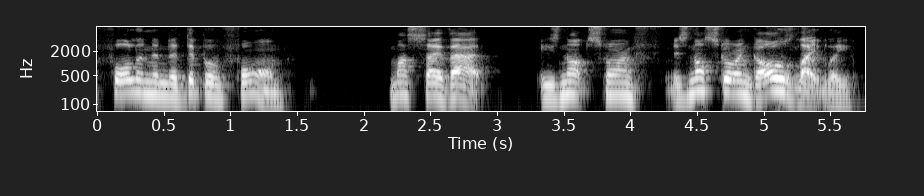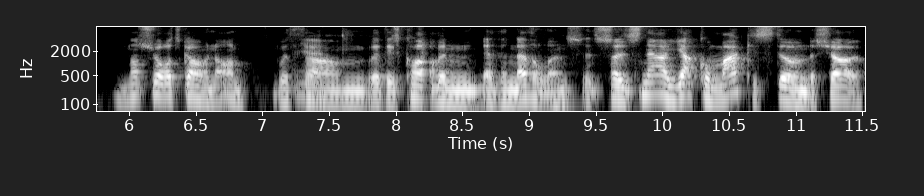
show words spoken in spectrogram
fallen in a dip of form. Must say that he's not scoring. He's not scoring goals lately. I'm not sure what's going on with yeah. um with his club in, in the Netherlands. So it's now is still in the show.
